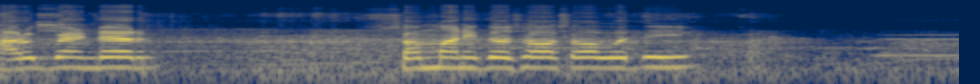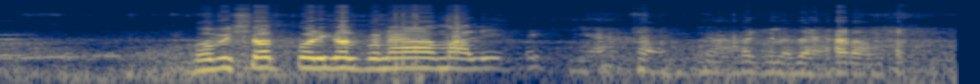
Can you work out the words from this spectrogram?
ফারুক ব্র্যান্ডের সম্মানিত সহ সভাপতি ভবিষ্যৎ পরিকল্পনা মালিক।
